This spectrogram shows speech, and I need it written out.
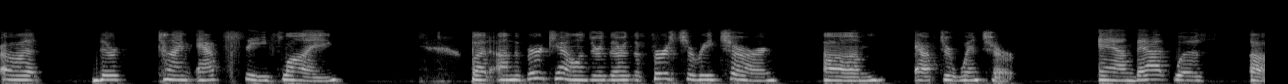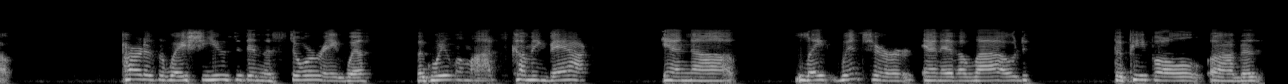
uh, their time at sea flying. But on the bird calendar, they're the first to return um, after winter. And that was uh, part of the way she used it in the story with the guillemots coming back in uh, late winter, and it allowed the people, uh, the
